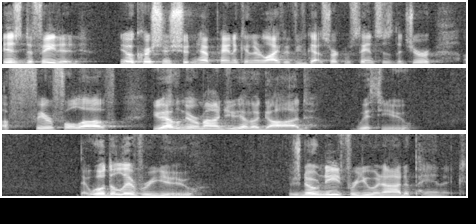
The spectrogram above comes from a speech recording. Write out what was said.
is defeated. You know, Christians shouldn't have panic in their life. If you've got circumstances that you're fearful of, you have, let me remind you, you have a God with you that will deliver you. There's no need for you and I to panic.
